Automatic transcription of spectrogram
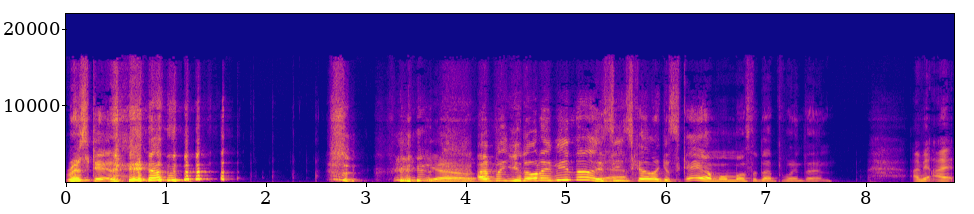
risk it? Yo. I, but you know what I mean though. It Yeah. seems kind of like a scam almost at that point. Then I mean, I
